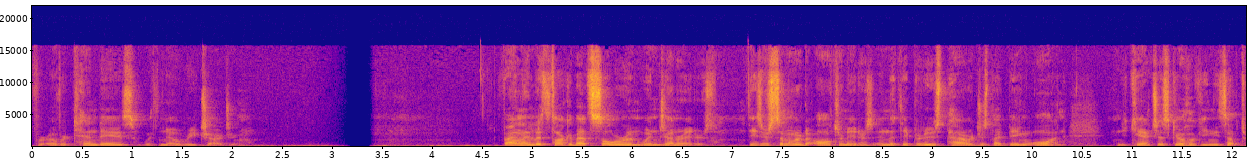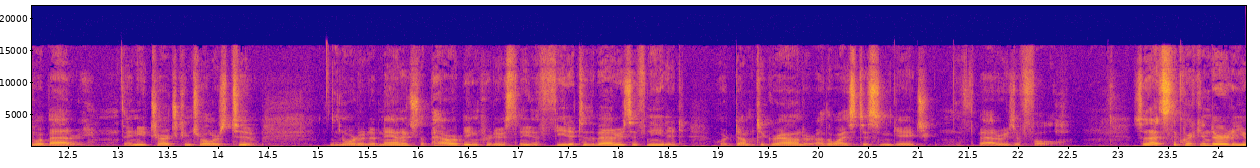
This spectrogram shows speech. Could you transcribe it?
for over 10 days with no recharging. Finally, let's talk about solar and wind generators. These are similar to alternators in that they produce power just by being on, and you can't just go hooking these up to a battery. They need charge controllers too, in order to manage the power being produced and either feed it to the batteries if needed or dump to ground or otherwise disengage if the batteries are full. So that's the quick and dirty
